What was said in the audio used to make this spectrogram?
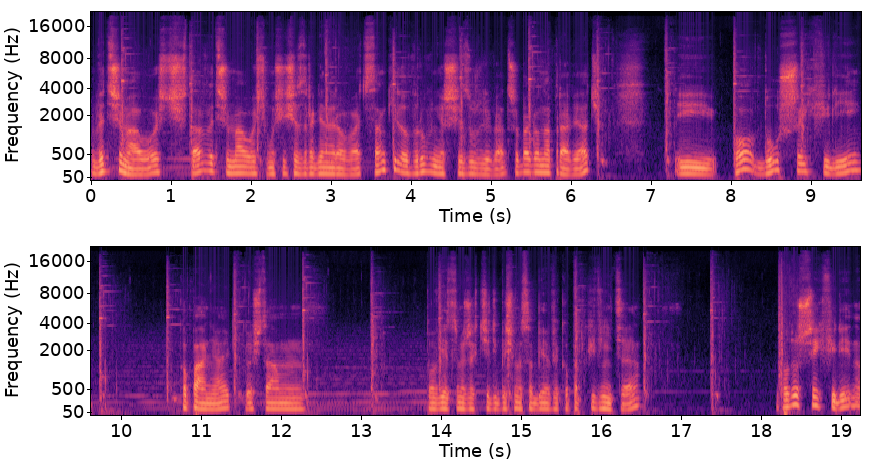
wytrzymałość. Ta wytrzymałość musi się zregenerować. Sam kilof również się zużywa, trzeba go naprawiać. I po dłuższej chwili kopania jakiegoś tam powiedzmy, że chcielibyśmy sobie wykopać piwnicę. Po dłuższej chwili, no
